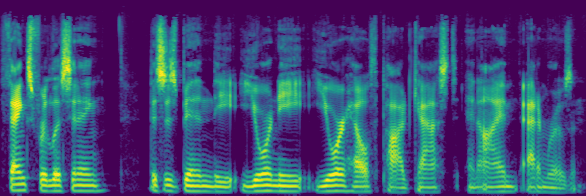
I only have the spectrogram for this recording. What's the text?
Thanks for listening. This has been the Your Knee, Your Health podcast, and I'm Adam Rosen.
